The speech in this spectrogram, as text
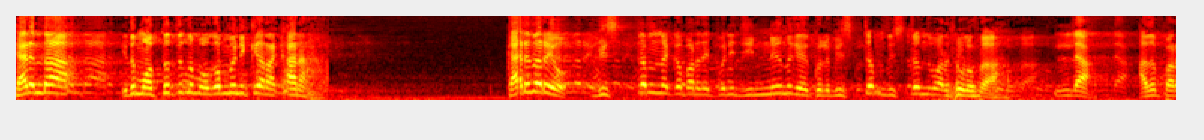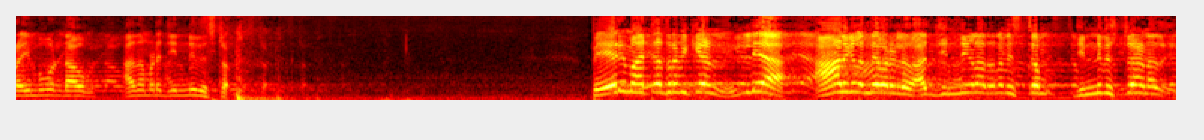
കാരണം എന്താ? ഇത് മൊത്തത്തിൽ നിന്ന് മുഖം മുനിക്ക് ഇറക്കാനാ. കാര്യം എന്തറിയോ വിസ്റ്റം എന്നൊക്കെ പറഞ്ഞ ഇപ്പൊ ജിന്ന് എന്ന് കേൾക്കൂല. വിസ്റ്റം വിസ്റ്റം എന്ന് പറഞ്ഞോളൂന്നാ ഇല്ല. അത് പറയുമ്പോ ഉണ്ടാവും. അത് നമ്മുടെ ജിന്ന് വിസ്റ്റം പേര് മാറ്റാൻ ശ്രമിക്കണം ഇല്ല. ആളുകൾ എന്താ പറയുള്ളൂ? അത് ജിന്നുകൾ അതാണ് വിസ്റ്റം ജിന്ന് വിസ്റ്റാണത്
